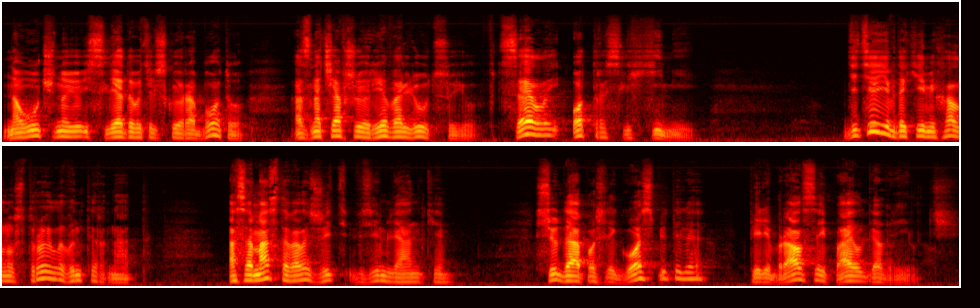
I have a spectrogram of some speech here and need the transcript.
научную исследовательскую работу, означавшую революцию в целой отрасли химии. Детей Евдокия Михайловна устроила в интернат, а сама оставалась жить в землянке. Сюда после госпиталя перебрался и Павел Гаврилович.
